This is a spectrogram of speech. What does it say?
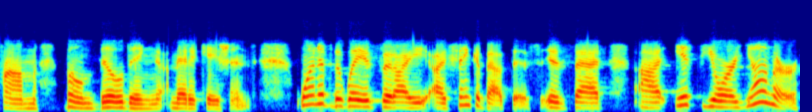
from bone building medications. One of the ways that I, I think about this is that uh, if you're younger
